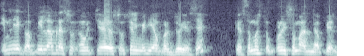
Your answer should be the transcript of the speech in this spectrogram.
એમની એક અપીલ આપણે સોશિયલ મીડિયા ઉપર જોઈએ છે કે સમસ્ત કોળી સમાજને અપીલ.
